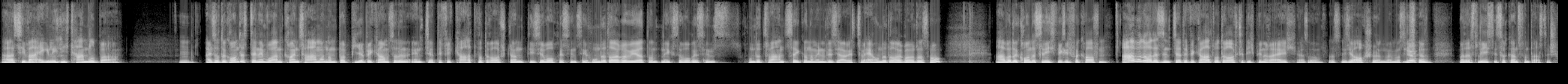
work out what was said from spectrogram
Äh, sie war eigentlich nicht handelbar. Also du konntest deine OneCoins haben und am Papier bekamst du dann ein Zertifikat, wo drauf stand, diese Woche sind sie 100 Euro wert und nächste Woche sind es 120 und am Ende des Jahres 200 Euro oder so. Aber du konntest sie nicht wirklich verkaufen. Aber du hattest ein Zertifikat, wo drauf steht, ich bin reich. Also das ist ja auch schön, wenn man, sich, Ja. wenn man das liest, ist doch ganz fantastisch.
